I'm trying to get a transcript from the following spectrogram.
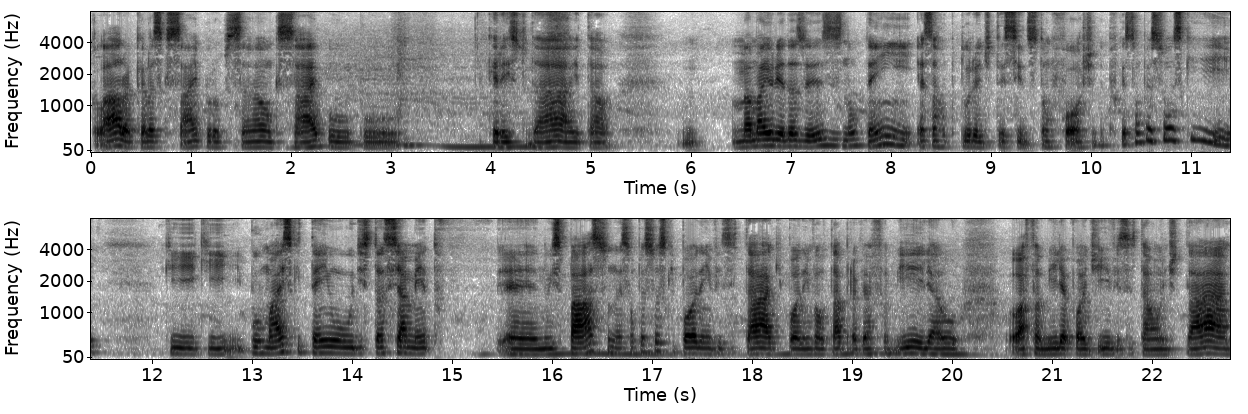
Claro, aquelas que saem por opção, que saem por, por querer estudar e tal. Na maioria das vezes não tem essa ruptura de tecidos tão forte, né? porque são pessoas que, que, que, por mais que tenham o distanciamento é, no espaço, né? são pessoas que podem visitar, que podem voltar para ver a família, ou, ou, a família pode ir visitar onde está.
